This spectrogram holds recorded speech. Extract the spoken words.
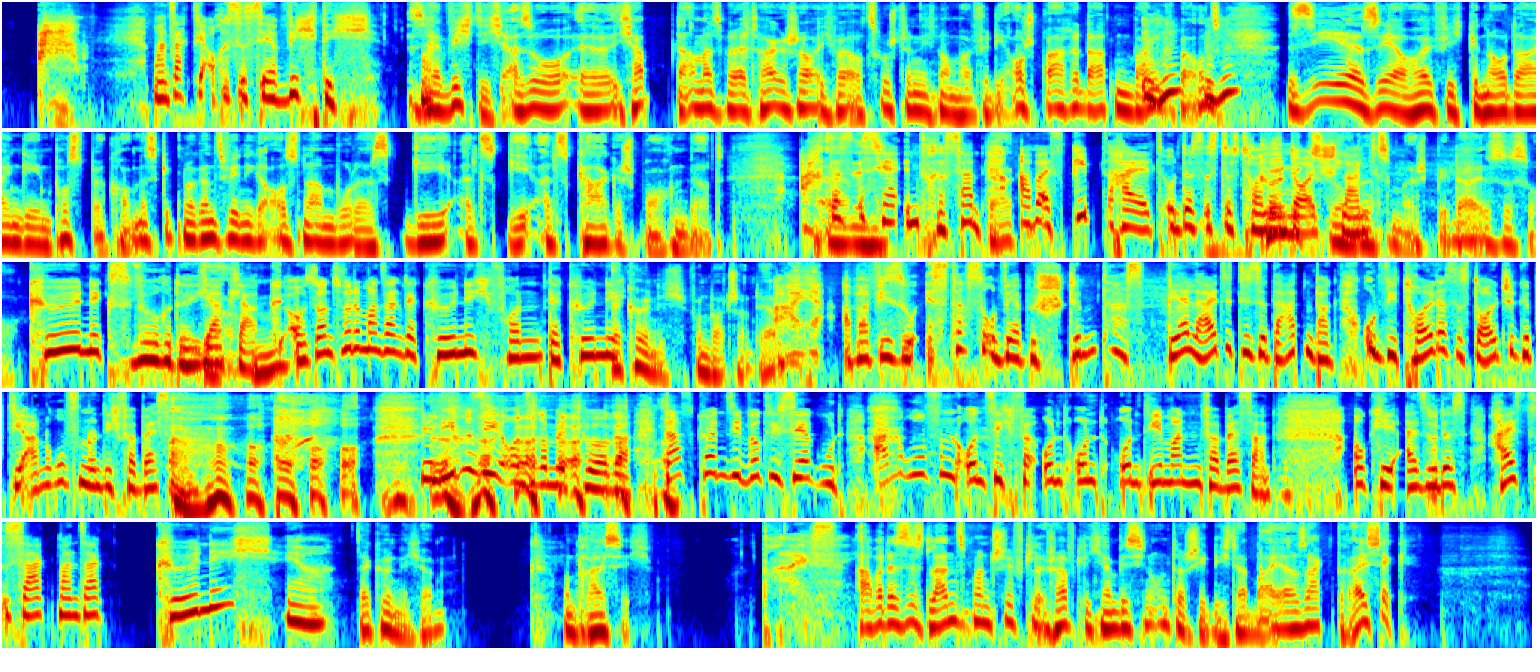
Man sagt ja auch, es ist sehr wichtig. Sehr wichtig. Also äh, ich habe damals bei der Tagesschau, ich war auch zuständig nochmal für die Aussprachedatenbank Mhm, bei uns, sehr, sehr häufig genau dahingehend Post bekommen. Es gibt nur ganz wenige Ausnahmen, wo das G als G als K gesprochen wird. Ach, das ist ja interessant. Aber es gibt halt, und das ist das Tolle in Deutschland, zum Beispiel, da ist es so. Königswürde. Ja, Ja, klar. mhm. K- Sonst würde man sagen, der König von der König. Der König von Deutschland, ja. Ah ja, aber wieso ist das so und wer bestimmt das? Wer leitet diese Datenbank? Und wie toll, dass es Deutsche gibt, die anrufen und dich verbessern. Wir lieben sie, unsere Mitbürger. Das können sie wirklich sehr gut. Anrufen und sich ver und, und, und jemanden verbessern. Okay, also das heißt, es sagt, man sagt König, ja, Der König, ja. Und 30. 30. Aber das ist landsmannschaftlich ein bisschen unterschiedlich. Der Bayer sagt 30.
